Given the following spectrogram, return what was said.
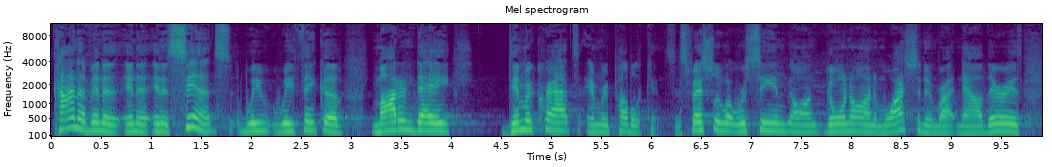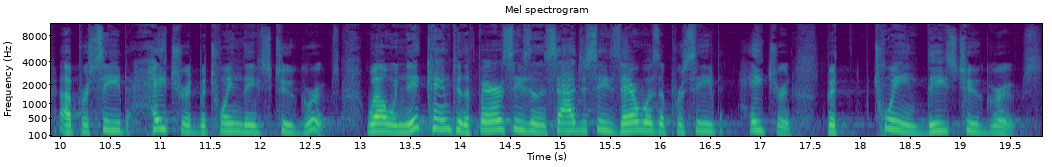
kind of in a, in a, in a sense, we, we think of modern day Democrats and Republicans, especially what we're seeing on, going on in Washington right now, there is a perceived hatred between these two groups. Well, when it came to the Pharisees and the Sadducees, there was a perceived hatred between these two groups.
